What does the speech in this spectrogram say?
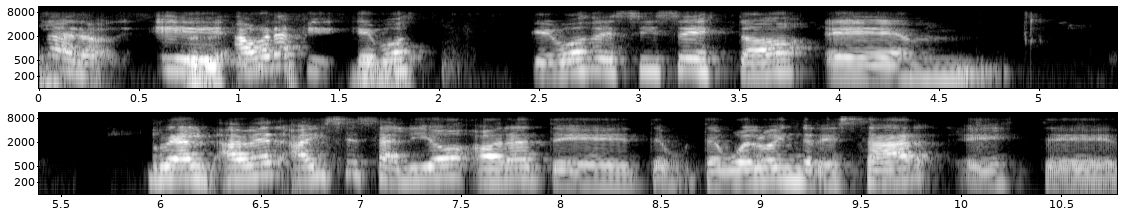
Claro, eh, ahora que, vos, que vos decís esto, em, A ver, ahí se salió, ahora te, vuelvo a ingresar este,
